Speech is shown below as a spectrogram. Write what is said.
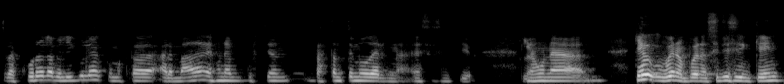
transcurre la película, como está armada, es una cuestión bastante moderna en ese sentido. No es una... Que, bueno, bueno, Citizen Kane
